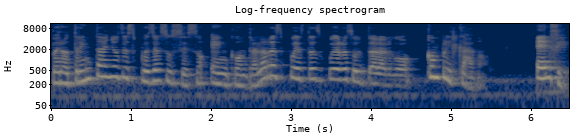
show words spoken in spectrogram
pero 30 años después del suceso, encontrar las respuestas puede resultar algo complicado. En fin,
